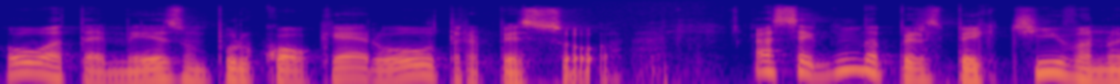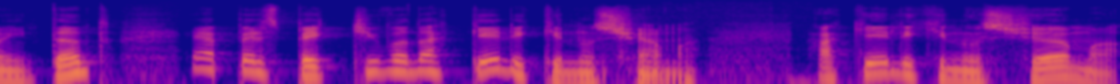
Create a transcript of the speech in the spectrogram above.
ou até mesmo por qualquer outra pessoa. A segunda perspectiva, no entanto, é a perspectiva daquele que nos chama. Aquele que nos chama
